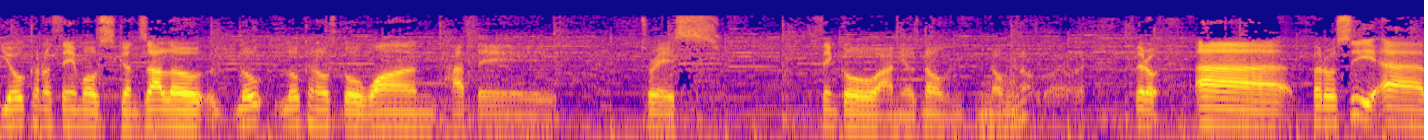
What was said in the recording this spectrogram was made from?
yo conocemos Gonzalo, lo, lo conozco Juan hace tres, cinco años, no, no, no, pero, ah, pero sí, ah,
